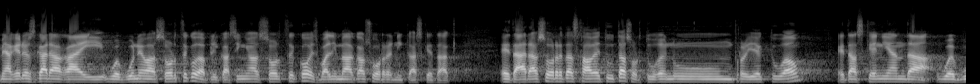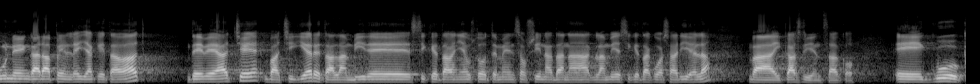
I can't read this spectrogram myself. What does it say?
mea gero ez gara gai webgune bat sortzeko, da aplikazioa sortzeko, ez balin badakazu horren ikasketak. Eta arazo horretaz jabetuta sortu genuen proiektu hau, eta azkenian da webguneen garapen lehiaketa bat, DBH, batxikiar eta lanbide ziketa gaina uste dut hemen zauzienak danak lanbide ziketakoa sariela, ba, ikaslientzako. E, guk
